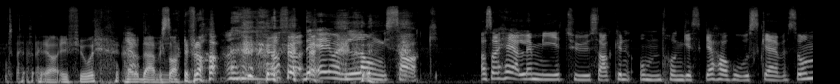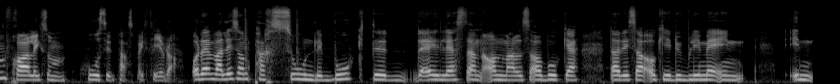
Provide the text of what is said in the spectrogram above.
Ja, i fjor. Er det der vi starter fra? Altså, det er jo en lang sak. Altså Hele metoo-saken om Trond Giske har hun skrevet om fra liksom hun sitt perspektiv. da. Og det er en veldig sånn personlig bok. Det, det, jeg leste en anmeldelse av boken der de sa OK, du blir med inn, inn,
